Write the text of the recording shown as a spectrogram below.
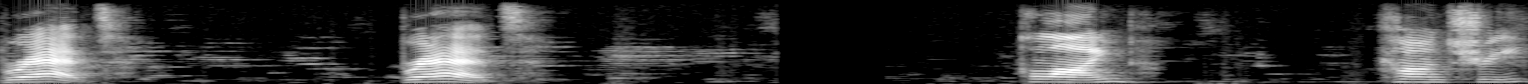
Bread. Bread. Climb country.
